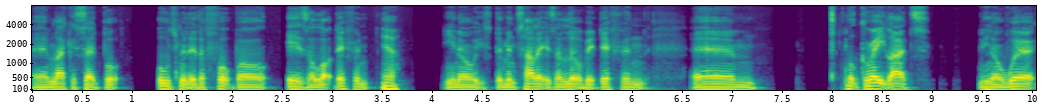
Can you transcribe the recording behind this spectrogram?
Um, like I said, but ultimately the football is a lot different. Yeah. You know, it's the mentality is a little bit different. Um, but great lads, you know, work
